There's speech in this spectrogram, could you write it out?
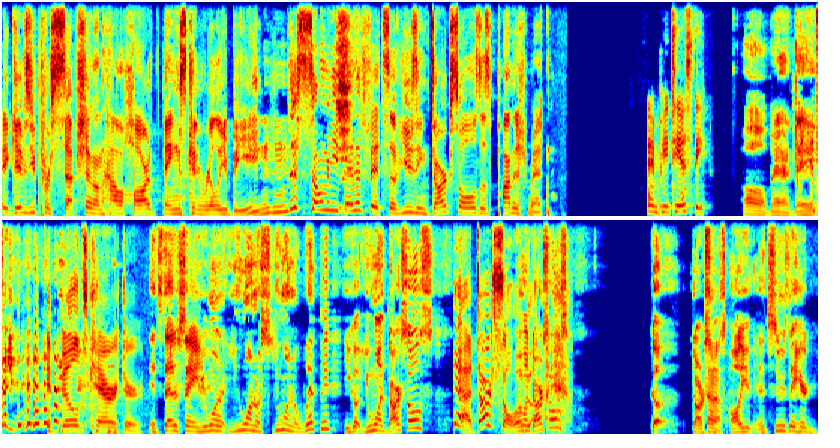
It gives you perception on how hard things can really be. Mhm. There's so many benefits of using Dark Souls as punishment. and PTSD. Oh man, they It builds character. instead of saying you want you want a you want a weapon, you go you want Dark Souls. Yeah, Dark Souls. You want Dark Souls? Go Dark. Souls. All you as soon as they hear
